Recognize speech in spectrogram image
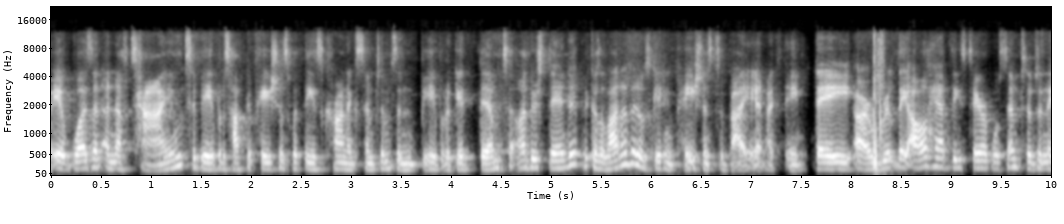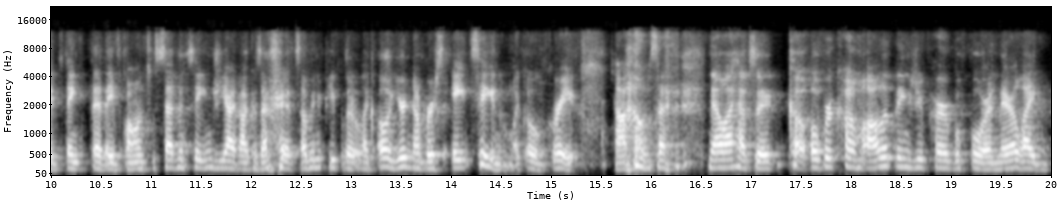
It wasn't enough time to be able to talk to patients with these chronic symptoms and be able to get them to understand it because a lot of it was getting patients to buy in. I think they are re- they all have these terrible symptoms and they think that they've gone to 17 GI doctors. I've had so many people that are like, oh, your number's 18. I'm like, oh, great. Um, so now I have to co- overcome all the things you've heard before. And they're like,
